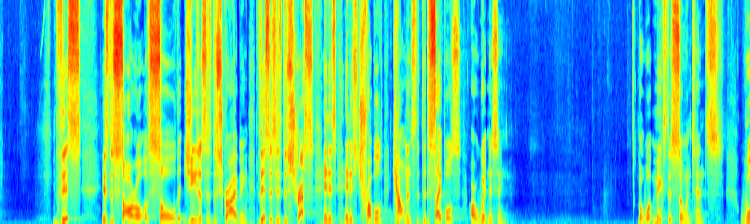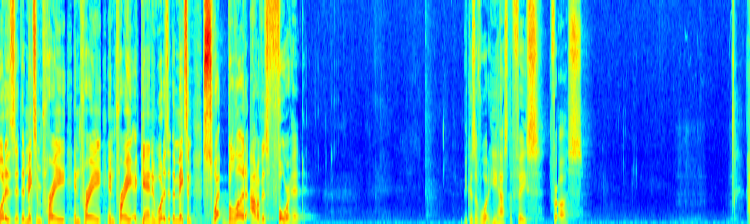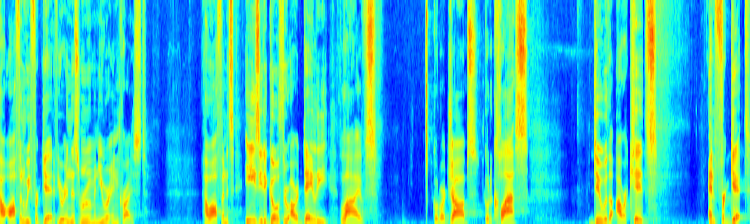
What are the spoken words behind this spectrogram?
This is the sorrow of soul that Jesus is describing. This is his distress and his, and his troubled countenance that the disciples are witnessing. But what makes this so intense? What is it that makes him pray and pray and pray again? And what is it that makes him sweat blood out of his forehead? Because of what he has to face for us. How often we forget, if you were in this room and you were in Christ, how often it's easy to go through our daily lives, go to our jobs, go to class, deal with our kids, and forget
